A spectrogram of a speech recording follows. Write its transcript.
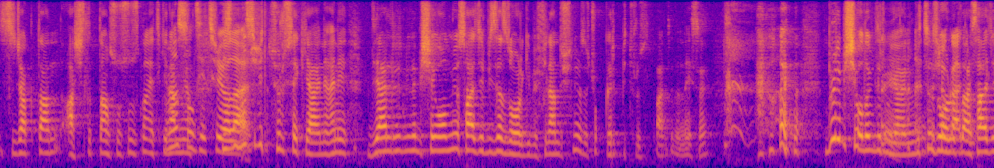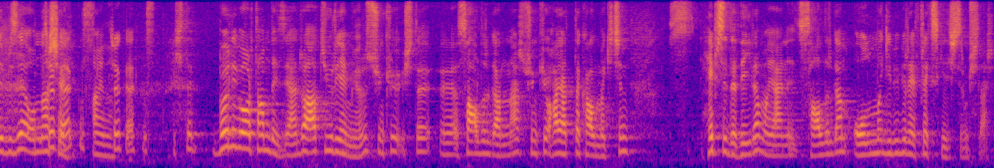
sıcaktan, açlıktan, susuzluktan etkilenmiyor. Nasıl Biz titriyorlar? nasıl bir türsek yani hani diğerlerine bir şey olmuyor sadece bize zor gibi falan düşünüyoruz çok garip bir türüz bence de neyse. böyle bir şey olabilir mi yani? Bütün Çok zorluklar haklısın. sadece bize onlar Çok şey. haklısın. Aynen. Çok haklısın. İşte böyle bir ortamdayız yani rahat yürüyemiyoruz çünkü işte e, saldırganlar çünkü hayatta kalmak için hepsi de değil ama yani saldırgan olma gibi bir refleks geliştirmişler.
